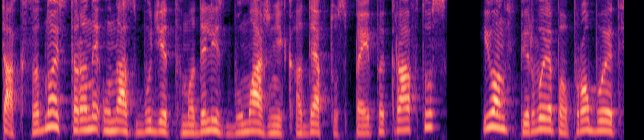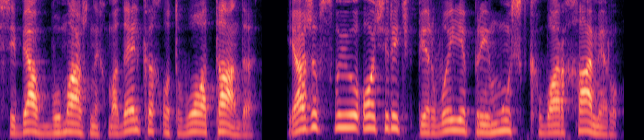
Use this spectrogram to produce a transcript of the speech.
Так, с одной стороны у нас будет моделист-бумажник Adeptus Papercraftus, и он впервые попробует себя в бумажных модельках от War Thunder. Я же, в свою очередь, впервые примусь к Warhammer у.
